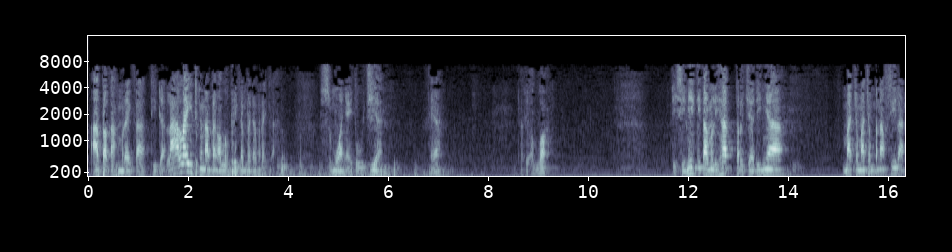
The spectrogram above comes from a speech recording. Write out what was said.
Apakah mereka tidak lalai dengan apa yang Allah berikan pada mereka? Semuanya itu ujian, ya, dari Allah. Di sini kita melihat terjadinya macam-macam penafsiran.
